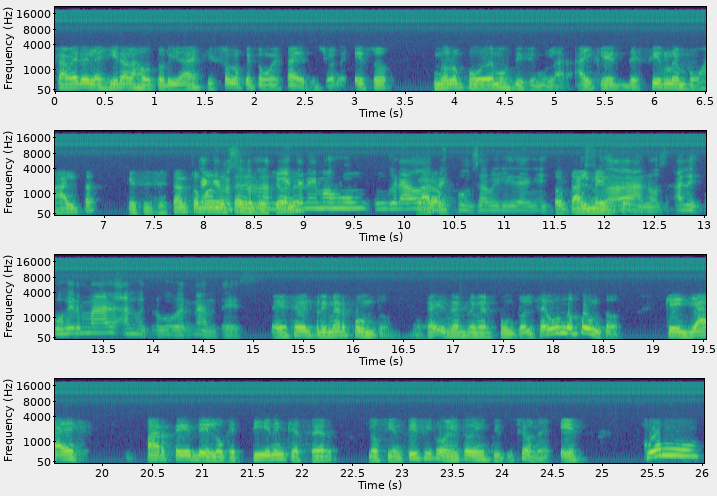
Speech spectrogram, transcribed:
saber elegir a las autoridades que son los que toman estas decisiones. Eso no lo podemos disimular. Hay que decirlo en voz alta que si se están O sea que tomando estas nosotros también decisiones, tenemos un, un grado Claro. de responsabilidad en esto como Totalmente. ciudadanos al escoger mal a nuestros gobernantes. ese es el primer punto. ¿ok? Ese es el primer punto. El segundo punto, que ya es parte de lo que tienen que hacer los científicos de estas instituciones, es cómo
